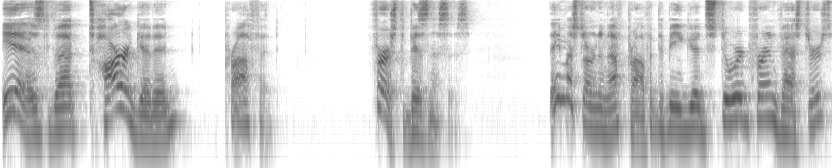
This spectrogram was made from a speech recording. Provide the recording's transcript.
is the targeted profit. First, businesses. They must earn enough profit to be a good steward for investors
